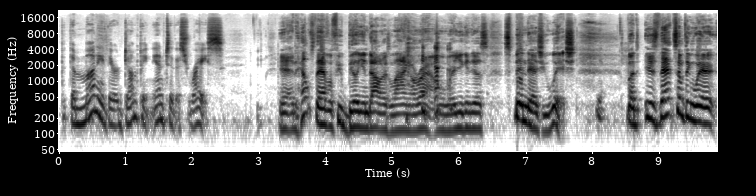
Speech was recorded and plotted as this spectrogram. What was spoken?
but the money they're dumping into this race. Yeah, it helps to have a few billion dollars lying around where you can just spend as you wish. Yeah. But is that something where,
